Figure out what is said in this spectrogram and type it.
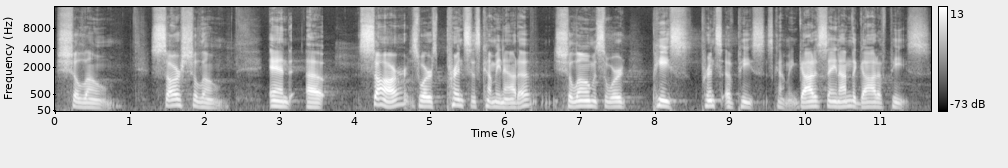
Shalom. Sar Shalom. And uh, Sar is where Prince is coming out of. Shalom is the word peace. Prince of Peace is coming. God is saying, I'm the God of peace.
